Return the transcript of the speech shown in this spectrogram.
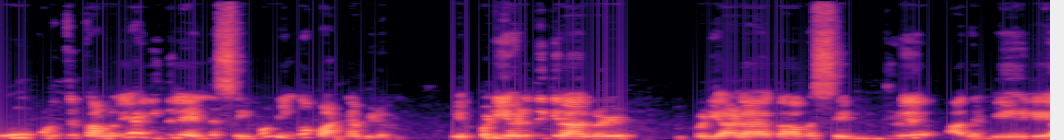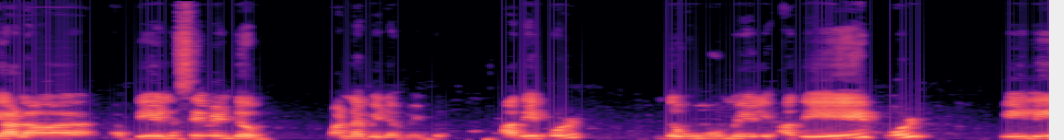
ஊ கொடுத்திருக்காங்க இல்லையா? இதுல என்ன செய்யணும்? நீங்க வண்ணமிடணும். எப்படி எழுதுகிறார்கள்? இப்படி அழகாக சென்று அதன் மேலே அழ அப்படியே என்ன செய்ய வேண்டும்? வண்ணமிட வேண்டும். அதே போல் இந்த ஊ மேலே அதே போல் மேலே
